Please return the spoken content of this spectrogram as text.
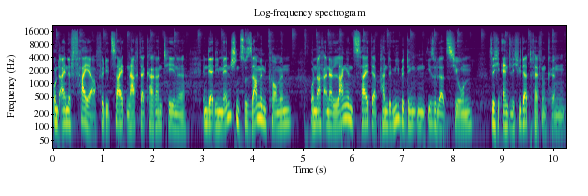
und eine Feier für die Zeit nach der Quarantäne, in der die Menschen zusammenkommen und nach einer langen Zeit der pandemiebedingten Isolation sich endlich wieder treffen können.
